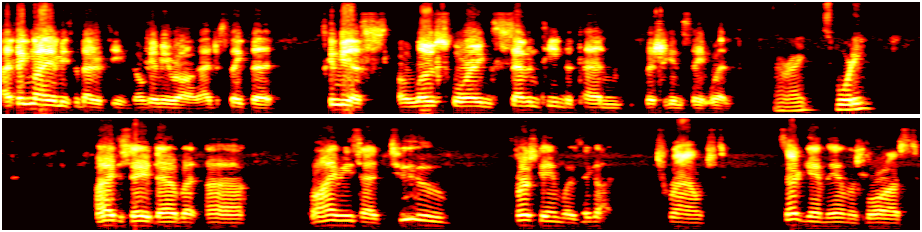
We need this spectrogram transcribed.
I think Miami's the better team. Don't get me wrong. I just think that it's gonna be a, a low scoring 17 to 10 Michigan State win. All right, Sporty. I hate to say it though, but uh, Miami's had two. First game was they got trounced. Second game they almost lost.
